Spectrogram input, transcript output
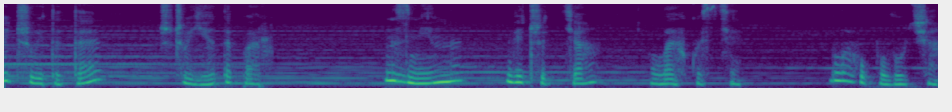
Відчуйте те, що є тепер, незмінне відчуття легкості, благополуччя.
